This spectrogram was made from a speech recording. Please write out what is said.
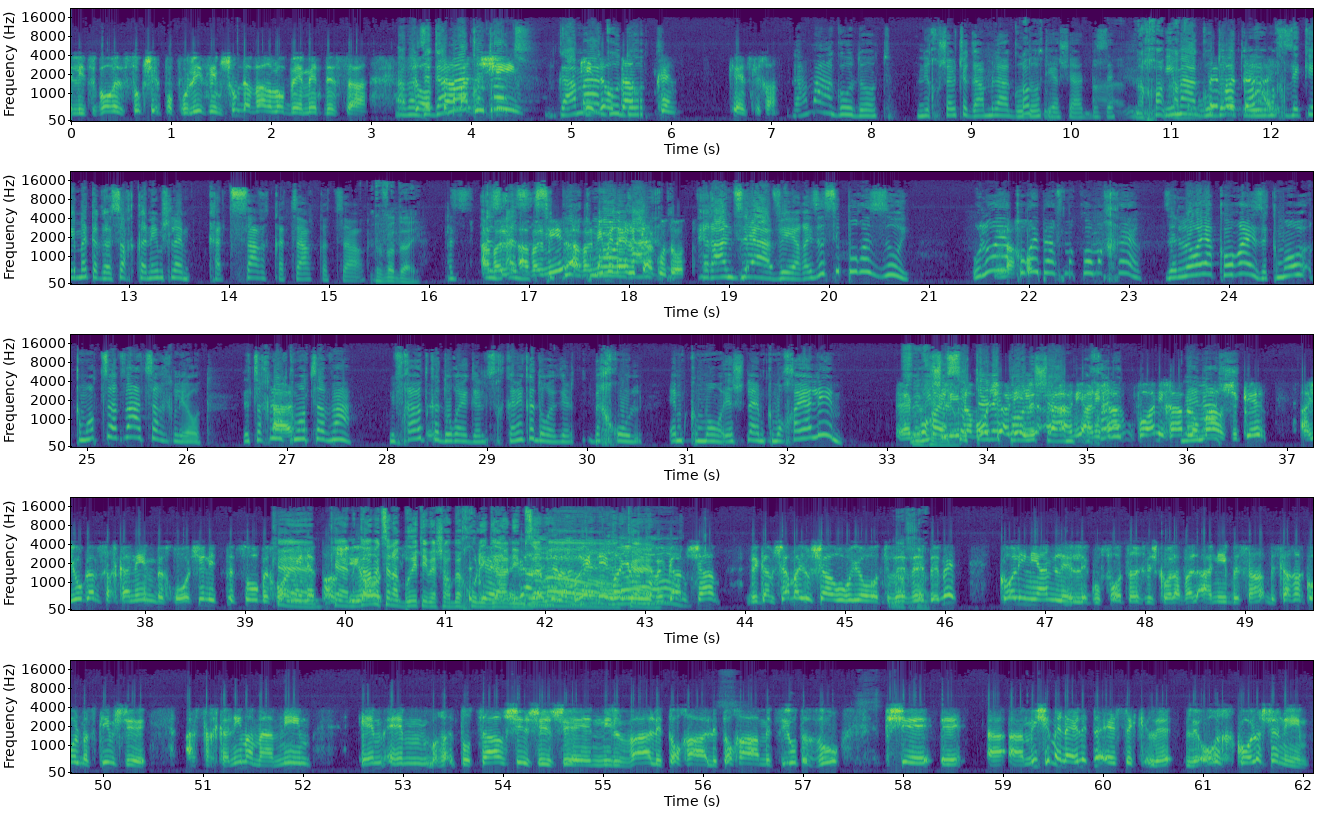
לצבור איזה סוג של פופוליזם, שום דבר לא באמת נעשה. אבל זה, זה גם האגודות, גם האגודות. כן, כן, סליחה. גם האגודות. אני חושבת שגם לאגודות. יש יד בזה. נכון. אם האגודות היו מחזיקים את השחקנים שלהם קצר, קצר, קצר. בוודאי. אז, אבל, אז, אבל, מי, אבל מי מנהל את האגודות? ערן זהבי, הרי זה סיפור הזוי. הוא לא היה נכון. קורה באף מקום אחר. זה לא היה קורה, זה כמו, כמו צבא צריך להיות. זה צריך להיות אה. כמו צבא. נבחרת כדורגל, שחקני כדורגל בחו"ל, הם כמו, יש להם כמו חיילים. הם כמו חיילים, למרות שאני, פה אני חייב לומר שכן. היו גם שחקנים בחו"ל שנתפסו בכל כן, מיני פרשיות. כן, גם אצל הבריטים יש הרבה חוליגנים, כן, זה לא... הבריטים היו, כן. וגם שם, וגם שם היו שערוריות, נכון. ובאמת, כל עניין לגופו צריך לשקול, אבל אני בסך, בסך הכל מסכים שהשחקנים המאמנים הם, הם תוצר ש, ש, שנלווה לתוך, ה, לתוך המציאות הזו, כשמי שמנהל את העסק לאורך כל השנים,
